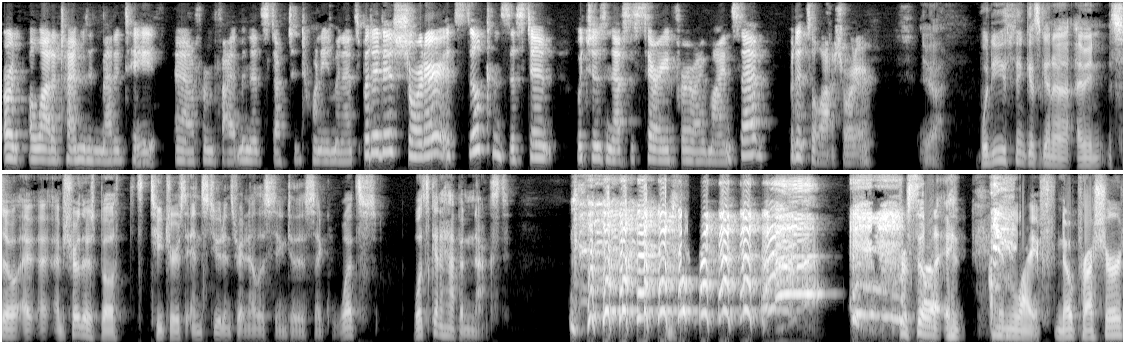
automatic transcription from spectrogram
or a lot of times and meditate uh, from five minutes up to 20 minutes. But it is shorter. It's still consistent, which is necessary for my mindset, but it's a lot shorter. Yeah. What do you think is gonna? I mean, so I, I'm sure there's both teachers and students right now listening to this. Like, what's what's gonna happen next? Priscilla, in, in life, no pressure,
